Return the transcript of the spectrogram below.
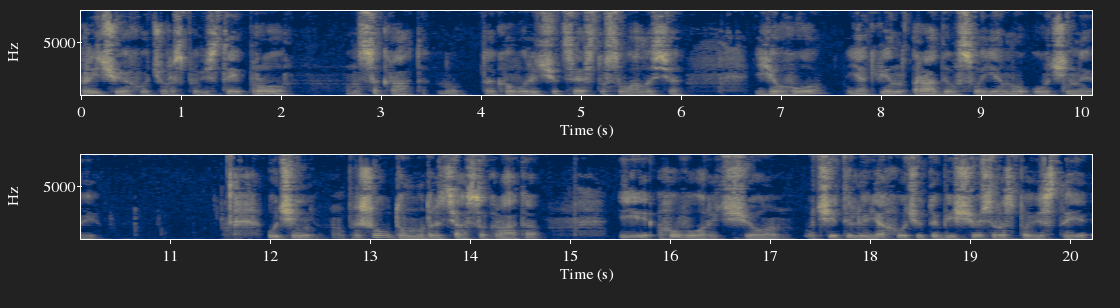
притчу я хочу розповісти про Сократа. Ну, так говорять, що це стосувалося його, як він радив своєму учневі. Учень прийшов до мудреця Сократа і говорить, що учителю, я хочу тобі щось розповісти,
